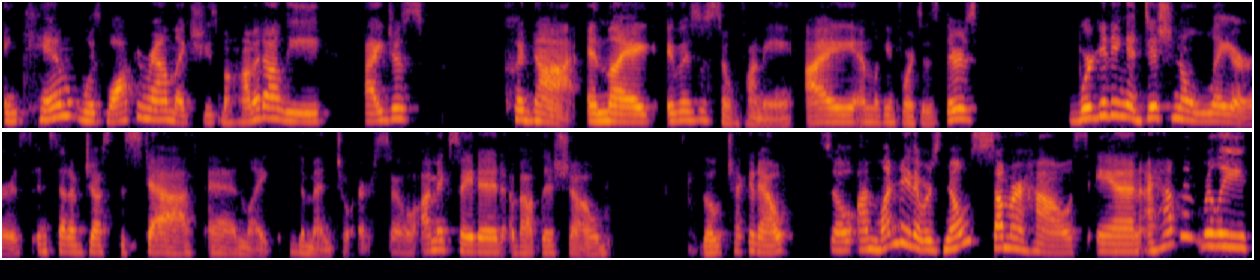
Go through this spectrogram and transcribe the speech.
and Kim was walking around like she's Muhammad Ali. I just could not. And like, it was just so funny. I am looking forward to this. There's, we're getting additional layers instead of just the staff and like the mentor. So I'm excited about this show. Go check it out. So on Monday, there was no summer house, and I haven't really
